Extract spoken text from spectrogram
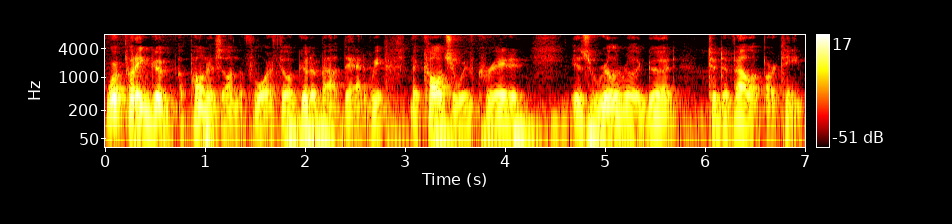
we're putting good opponents on the floor. I feel good about that. We the culture we've created is really really good to develop our team,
